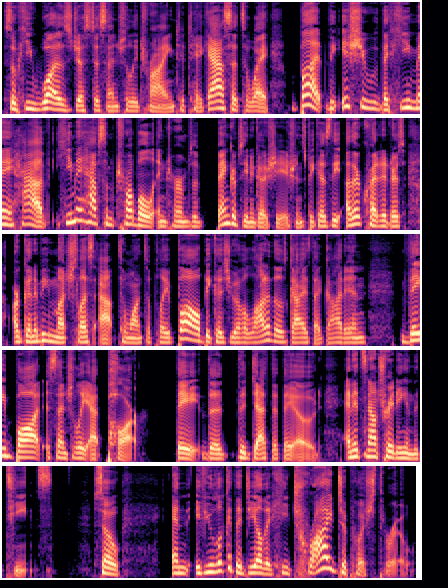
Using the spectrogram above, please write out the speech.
so he was just essentially trying to take assets away. But the issue that he may have, he may have some trouble in terms of bankruptcy negotiations because the other creditors are going to be much less apt to want to play ball because you have a lot of those guys that got in, they bought essentially at par. They the the debt that they owed, and it's now trading in the teens. So and if you look at the deal that he tried to push through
